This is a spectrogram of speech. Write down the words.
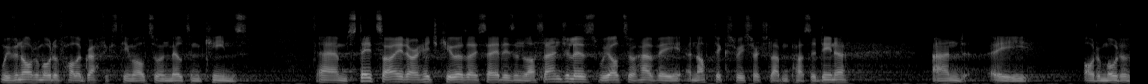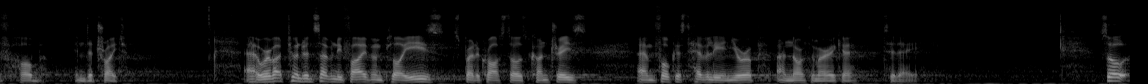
We have an automotive holographics team also in Milton Keynes. Um, stateside, our HQ, as I said, is in Los Angeles. We also have a, an optics research lab in Pasadena and a automotive hub in Detroit. Uh, we're about 275 employees spread across those countries, um, focused heavily in Europe and North America today. So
